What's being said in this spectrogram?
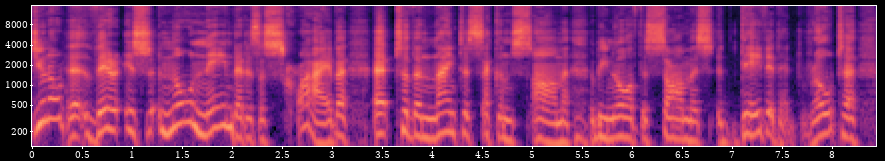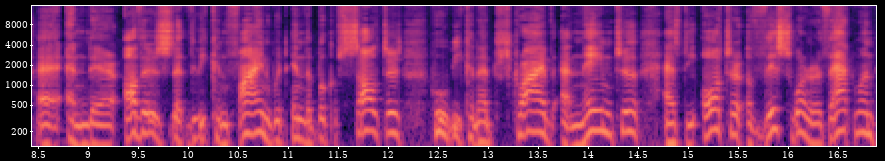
Do you know uh, there is no name that is ascribed uh, to the 92nd Psalm? We know of the psalmist David that wrote, uh, uh, and there are others that we can find within the book of Psalters who we can ascribe a name to as the author of this one or that one.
